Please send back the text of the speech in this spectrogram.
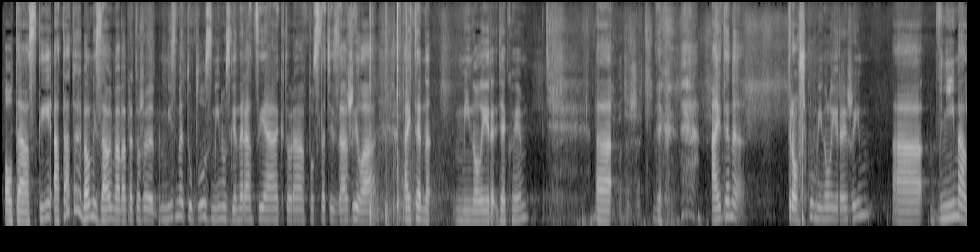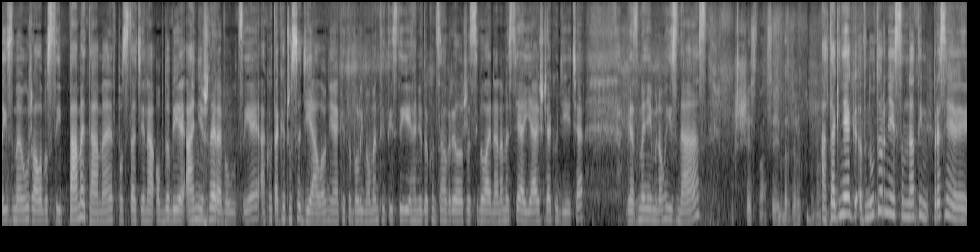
otázky a táto je veľmi zaujímavá, pretože my sme tu plus minus generácia, ktorá v podstate zažila aj ten minulý... Ďakujem. Uh. Aj ten trošku minulý režim, a vnímali sme už, alebo si pamätáme v podstate na obdobie aj nežnej revolúcie, ako také, čo sa dialo, nejaké to boli momenty, ty si Haňo dokonca hovoril, že si bola aj na námestí, aj ja ešte ako dieťa, viac menej mnohí z nás. 16-17 rokov. No. A tak nejak vnútorne som nad tým presne e,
